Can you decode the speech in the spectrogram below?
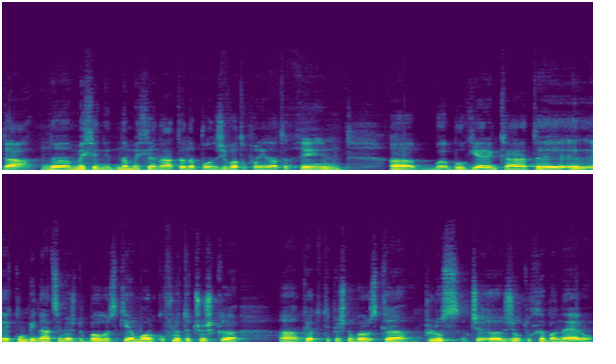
Да, на, механи, на механата, на план, живота в планината. И, а, българен карат е, е, е, комбинация между българския морков, люта чушка, а, която е типично българска, плюс че, а, жълто хабанеро,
